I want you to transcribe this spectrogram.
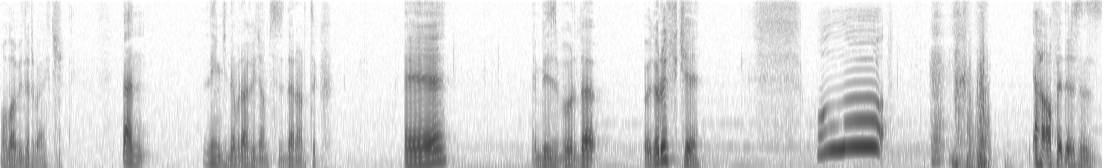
olabilir belki. Ben linkini bırakacağım sizler artık. Ee, biz burada ölürüz ki. Allah. ya affedersiniz.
